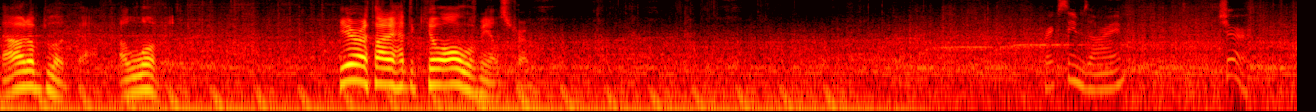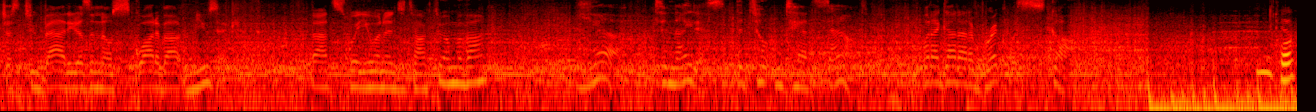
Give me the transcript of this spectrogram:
Without a bloodbath. I love it. Here I thought I had to kill all of Maelstrom. Brick seems alright. Sure. Just too bad he doesn't know squat about music. That's what you wanted to talk to him about? Yeah, tinnitus, the Totentanz sound. What I got out of Brick was ska. Okay.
